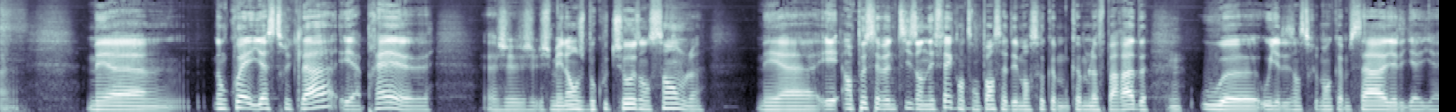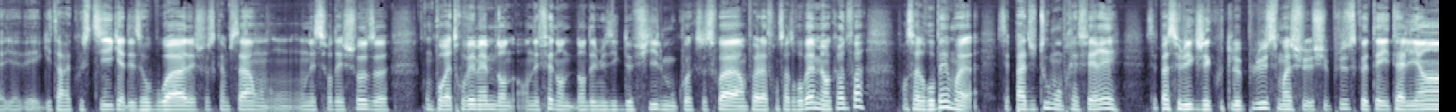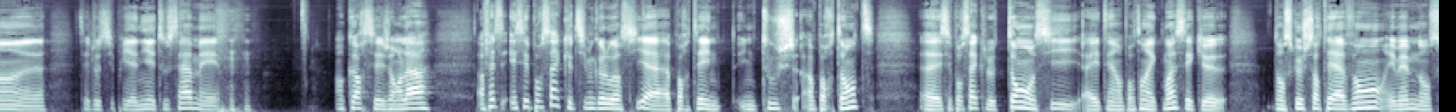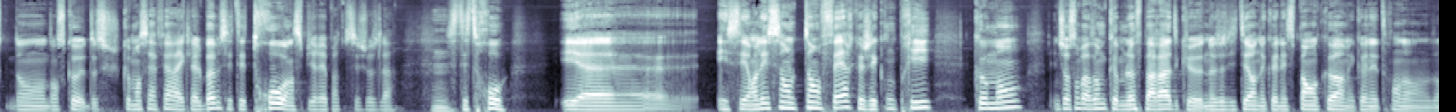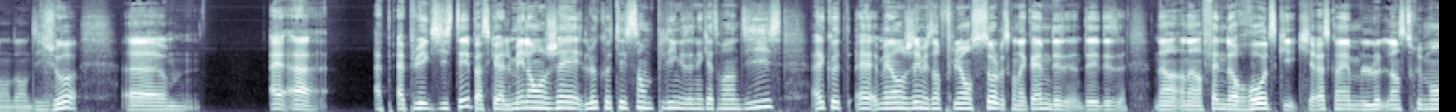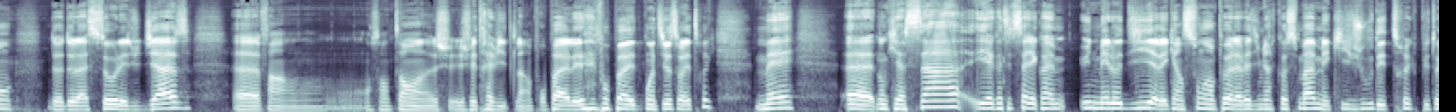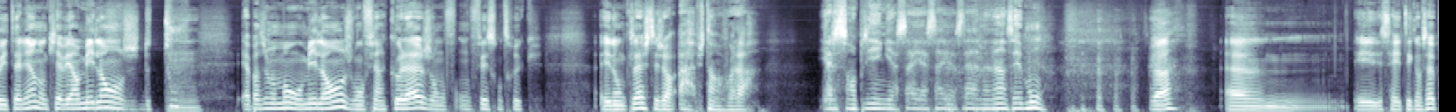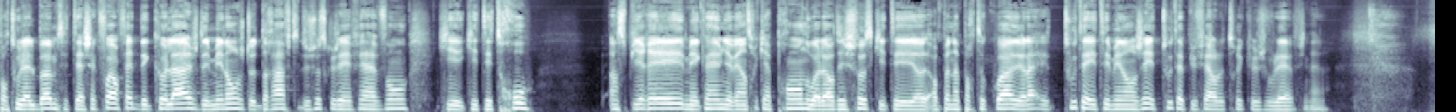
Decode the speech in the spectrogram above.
Mais euh, donc ouais, il y a ce truc là et après euh, euh, je, je, je mélange beaucoup de choses ensemble. Mais euh, et un peu 70s en effet quand on pense à des morceaux comme comme Love Parade Mm. où euh, où il y a des instruments comme ça, il y a, il y, a, il y, y a des guitares acoustiques, il y a des hautbois, des choses comme ça. On, on, on est sur des choses euh, qu'on pourrait trouver même dans, en effet dans, dans des musiques de films ou quoi que ce soit, un peu à la François de Roubaix. Mais encore une fois, François de Roubaix, moi, c'est pas du tout mon préféré. C'est pas celui que j'écoute le plus. Moi, je, suis- je suis plus côté italien, euh, Sergio Cipriani et tout ça. Mais encore ces gens-là. En fait, et c'est pour ça que Tim Golworthy a apporté une, une touche importante. Euh, et c'est pour ça que le temps aussi a été important avec moi. C'est que dans ce que je sortais avant et même dans ce, dans, dans ce, que, dans ce que je commençais à faire avec l'album, c'était trop inspiré par toutes ces choses-là. Mm. C'était trop. Et, euh, et c'est en laissant le temps faire que j'ai compris comment une chanson par exemple comme Love Parade que nos auditeurs ne connaissent pas encore mais connaîtront dans dans, dans 10 jours euh, a, a, a, pu exister parce qu'elle mélangeait le côté sampling des années 90 elle, mélangeait mes influences soul parce qu'on a quand même des, des, des- on, a, un- Fender Rhodes qui, qui reste quand même l'instrument de, de la soul et du jazz. Euh, enfin on, s'entend euh, je, vais très vite là pour pas aller pour pas être pointilleux sur les trucs. Mais euh, donc il y a ça et à côté de ça il y a quand même une mélodie avec un son un peu à la Vladimir Cosma mais qui joue des trucs plutôt italiens. Donc il y avait un mélange de tout. Mhm. Et à partir du moment où on mélange où on fait un collage on, on fait son truc. Et donc là j'étais genre ah putain voilà. Il y a le sampling il y a ça il y a ça il y a ça nanana, c'est bon. Tu vois? Euh, et ça a été comme ça pour tout l'album. C'était à chaque fois en fait des collages des mélanges de drafts de choses que j'avais fait avant qui, qui étaient trop inspiré, mais quand même il y avait un truc à prendre, ou alors des choses qui étaient euh, un peu n'importe quoi. Et et tout a été mélangé et tout a pu faire le truc que je voulais au final.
